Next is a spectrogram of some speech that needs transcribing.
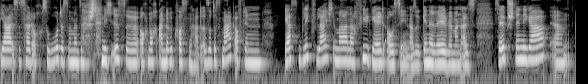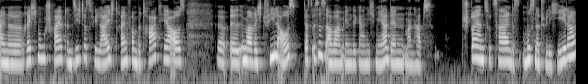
ja, es ist halt auch so, dass wenn man selbstständig ist, äh, auch noch andere Kosten hat. Also das mag auf den ersten Blick vielleicht immer nach viel Geld aussehen. Also generell, wenn man als Selbstständiger ähm, eine Rechnung schreibt, dann sieht das vielleicht rein vom Betrag her aus äh, äh immer recht viel aus. Das ist es aber am Ende gar nicht mehr, denn man hat Steuern zu zahlen. Das muss natürlich jeder,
